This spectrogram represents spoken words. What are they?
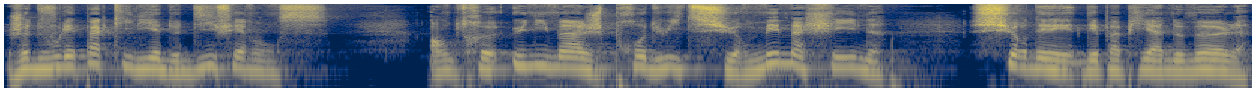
je ne voulais pas qu'il y ait de différence entre une image produite sur mes machines, sur des, papiers à Neumel,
